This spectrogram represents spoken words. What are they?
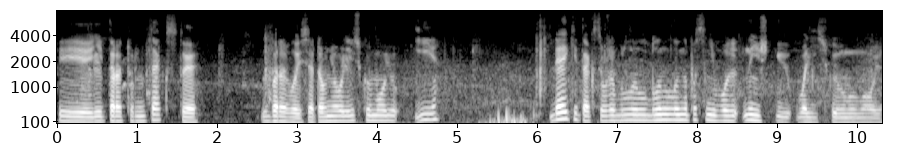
і літературні тексти збереглися давньовалійською мовою і деякі тексти вже були, були написані валі- нинішньою валійською мовою.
